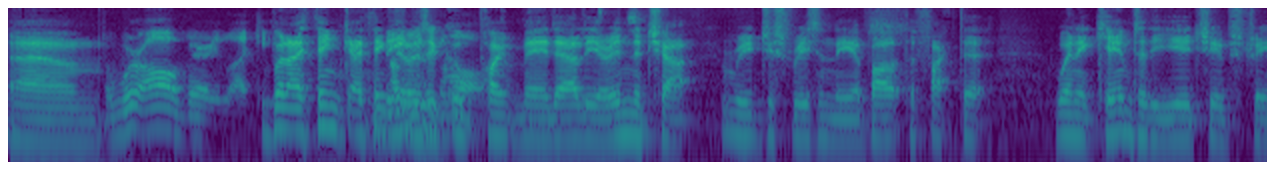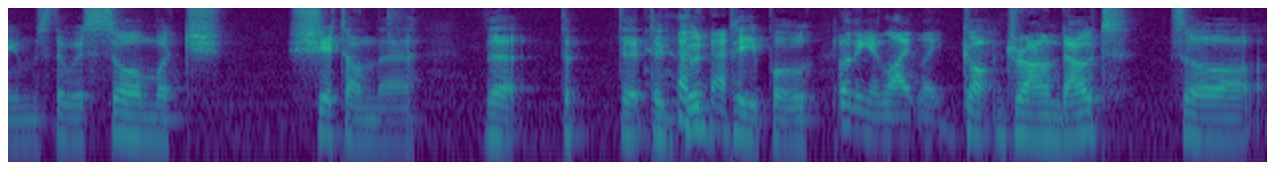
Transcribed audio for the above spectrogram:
Um, We're all very lucky. But I think I think there was a good all. point made earlier in the chat re- just recently about the fact that when it came to the YouTube streams, there was so much shit on there that the the, the good people putting it lightly. got drowned out. So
